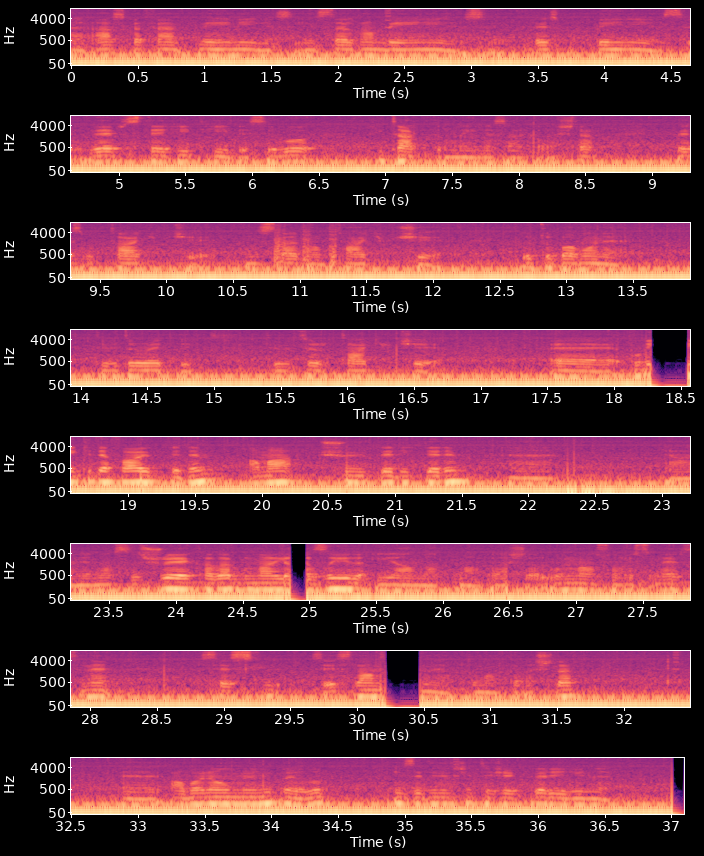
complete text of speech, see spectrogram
e, Ask.fm beğeni hilesi Instagram beğeni hilesi Facebook beğeni hilesi Web site hit hilesi. Bu hit arttırma hilesi arkadaşlar Facebook takipçi Instagram takipçi YouTube abone Twitter retweet Twitter takipçi ee, bunu iki defa yükledim ama şu yüklediklerim ee, yani nasıl şuraya kadar bunlar yazıyla iyi anlatma arkadaşlar. Bundan sonrasını hepsine sesli sesli anlatım yaptım arkadaşlar. Ee, abone olmayı unutmayalım. İzlediğiniz için teşekkürler iyi günler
